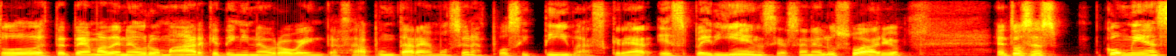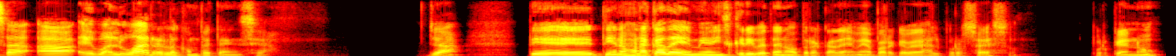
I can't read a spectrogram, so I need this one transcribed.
todo este tema de neuromarketing y neuroventas, apuntar a emociones positivas, crear experiencias en el usuario, entonces comienza a evaluar la competencia. ¿Ya? Tienes una academia, inscríbete en otra academia para que veas el proceso. ¿Por qué no?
